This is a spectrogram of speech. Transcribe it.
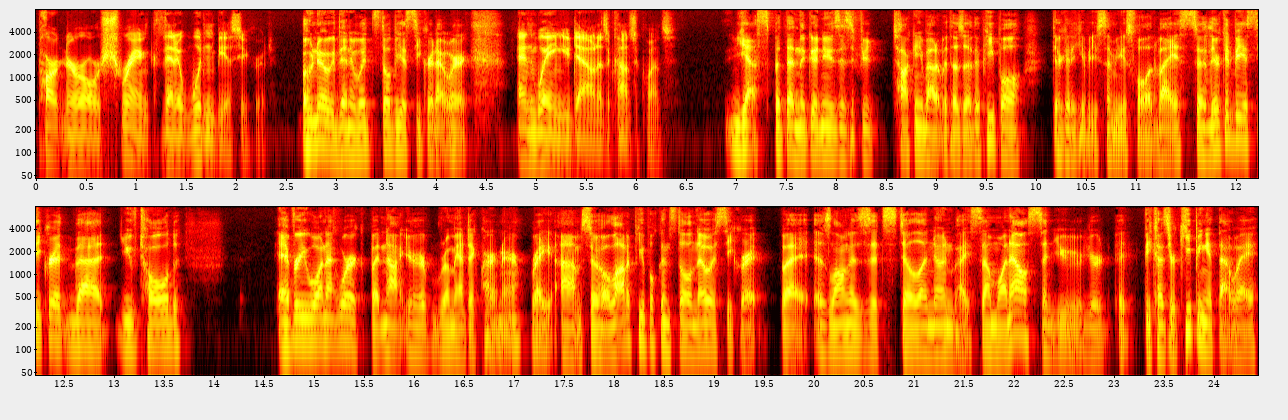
partner or shrink, then it wouldn't be a secret. Oh no, then it would still be a secret at work. And weighing you down as a consequence. Yes, but then the good news is if you're talking about it with those other people, they're going to give you some useful advice. So there could be a secret that you've told everyone at work, but not your romantic partner, right? Um, so a lot of people can still know a secret, but as long as it's still unknown by someone else, and you, you're because you're keeping it that way,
